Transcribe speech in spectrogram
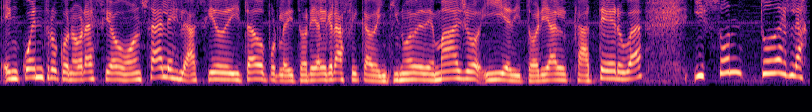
encuentro con Horacio González, ha sido editado por la editorial gráfica 29 de mayo y editorial Caterva, y son todas las,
